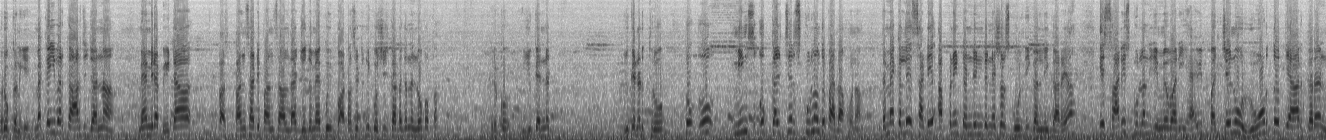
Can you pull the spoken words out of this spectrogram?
ਰੋਕਣਗੇ। ਮੈਂ ਕਈ ਵਾਰ ਕਾਰ 'ਚ ਜਾਣਾ ਮੈਂ ਮੇਰਾ ਬੇਟਾ 5 ਸਾਢੇ ਪੰਜ ਸਾਲ ਦਾ, ਜਦੋਂ ਮੈਂ ਕੋਈ ਬਾਟਲ ਸਿੱਟਣ ਦੀ ਕੋਸ਼ਿਸ਼ ਕਰਦਾ, ਕਹਿੰਦਾ ਨੋ ਪਾਪਾ ਰੁਕੋ you can not you can not throw ਤਾਂ ਉਹ ਮੀਨਸ ਉਹ ਕਲਚਰ ਸਕੂਲਾਂ ਤੋਂ ਪੈਦਾ ਹੋਣਾ। ਤਾਂ ਮੈਂ ਇਕੱਲੇ ਸਾਡੇ ਆਪਣੇ ਟੰਡਨ ਇੰਟਰਨੈਸ਼ਨਲ ਸਕੂਲ ਦੀ ਗੱਲ ਨਹੀਂ ਕਰ ਰਿਹਾ। ਇਹ ਸਾਰੇ ਸਕੂਲਾਂ ਦੀ ਜ਼ਿੰਮੇਵਾਰੀ ਹੈ ਵੀ ਬੱਚੇ ਨੂੰ ਰੂਟ ਤੋਂ ਤਿਆਰ ਕਰਨ,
